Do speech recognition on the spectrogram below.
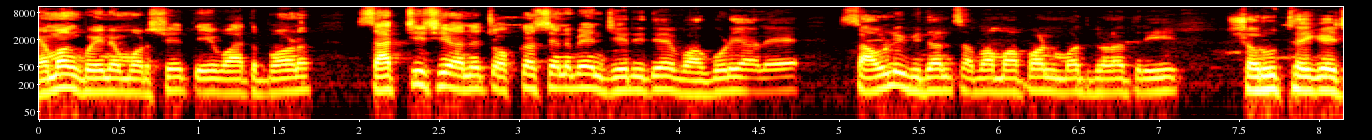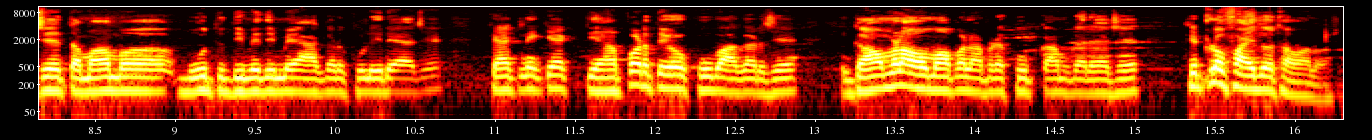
હેમાંગભાઈને મળશે. તે વાત પણ સાચી છે અને ચોક્કસ છે ને બેન, જે રીતે વાઘોડિયા અને સાવલી વિધાનસભામાં પણ મતગણતરી શરૂ થઈ ગઈ છે. તમામ બૂથ ધીમે ધીમે આગળ ખુલી રહ્યા છે. ક્યાંક ને ક્યાંક ત્યાં પણ તેઓ ખૂબ આગળ છે. ગામડાઓમાં પણ આપણે ખૂબ કામ કર્યા છે. કેટલો ફાયદો થવાનો છે?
